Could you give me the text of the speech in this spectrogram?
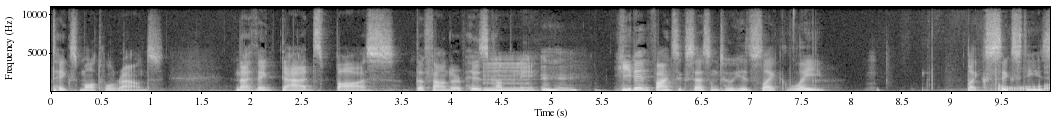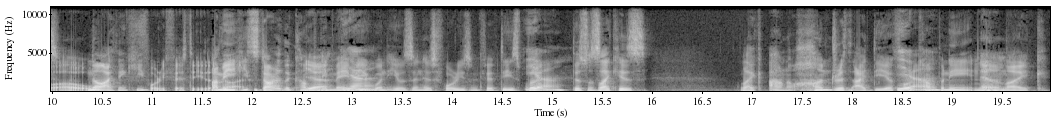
takes multiple rounds. And I think Dad's boss, the founder of his Mm. company, Mm-hmm. he didn't find success until his like late like 60s Whoa. no i think he 40, 50. i mean he started the company Yeah. maybe Yeah. when he was in his 40s and 50s but Yeah. this was like his like i don't know 100th idea for Yeah. a company Yeah. and like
